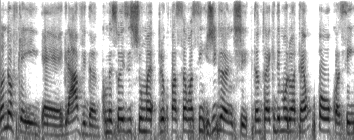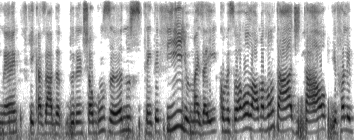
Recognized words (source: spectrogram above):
Quando eu fiquei é, grávida, começou a existir uma preocupação assim gigante. Tanto é que demorou até um pouco, assim, né? Fiquei casada durante alguns anos, sem ter filho, mas aí começou a rolar uma vontade e tal. E eu falei,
